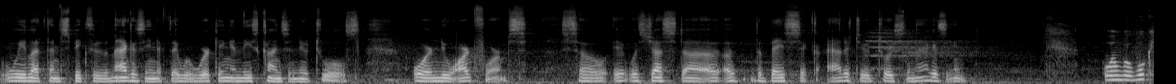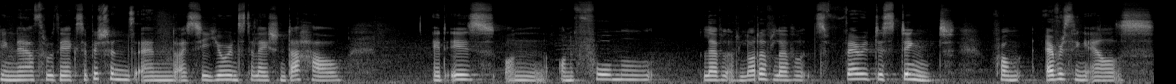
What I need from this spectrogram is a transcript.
we let them speak through the magazine if they were working in these kinds of new tools or new art forms. So it was just uh, a, the basic attitude towards the magazine. When we're walking now through the exhibitions and I see your installation Dachau, it is on, on a formal level, a lot of level, it's very distinct from everything else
